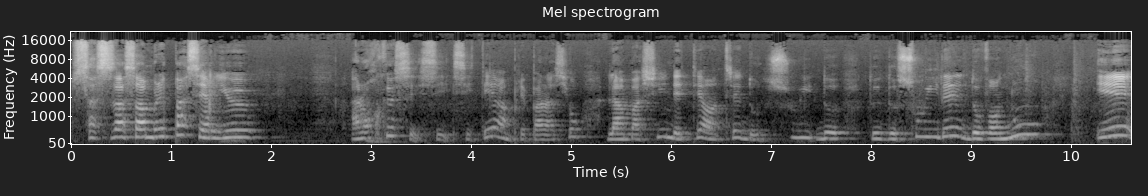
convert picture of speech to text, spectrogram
Ça ne semblait pas sérieux. Alors que c'était en préparation, la machine était en train de, de, souiller devant nous et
